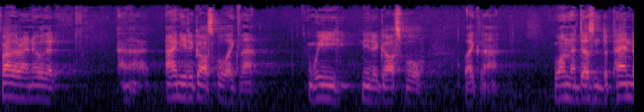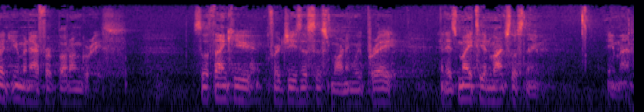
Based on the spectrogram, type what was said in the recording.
Father, I know that uh, I need a gospel like that. We need a gospel like that. One that doesn't depend on human effort but on grace. So thank you for Jesus this morning, we pray. In his mighty and matchless name. Amen.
